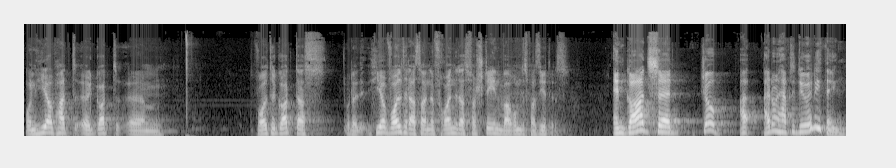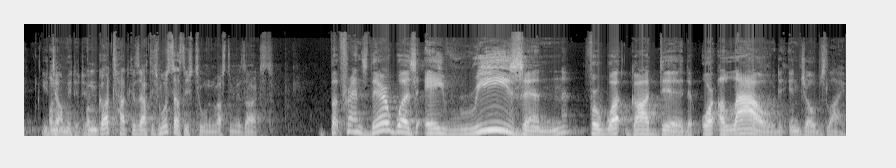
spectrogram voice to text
Und Hiob hat äh, Gott, ähm, wollte Gott das, oder Hiob wollte, dass seine Freunde das verstehen, warum das passiert ist. And God said, Job, I, I don't have to do anything you tell me to Und, do. und Gott hat gesagt, ich muss das nicht tun, was du mir sagst. But, friends, there was a reason for what God did or allowed in Job's life.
